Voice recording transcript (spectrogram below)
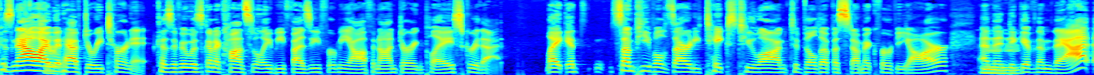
Because now I would have to return it. Because if it was to constantly be fuzzy for me off and on during play, screw that. Like it, some people, it already takes too long to build up a stomach for VR, and then to give them that,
